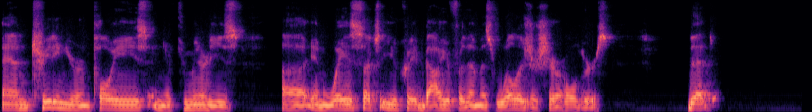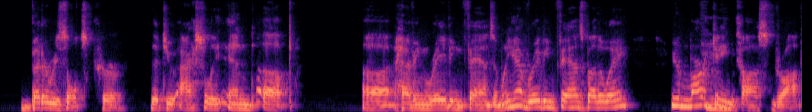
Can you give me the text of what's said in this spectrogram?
and treating your employees and your communities uh, in ways such that you create value for them as well as your shareholders, that better results occur, that you actually end up uh, having raving fans. And when you have raving fans, by the way, your marketing mm-hmm. costs drop.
